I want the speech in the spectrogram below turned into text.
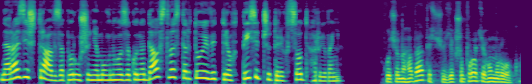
Наразі штраф за порушення мовного законодавства стартує від 3400 гривень. Хочу нагадати, що якщо протягом року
